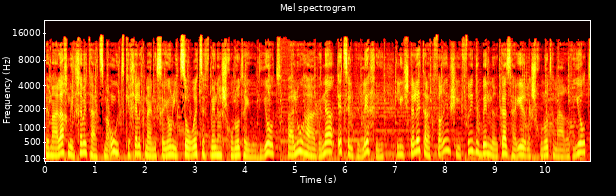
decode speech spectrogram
במהלך מלחמת העצמאות, כחלק מהניסיון ליצור רצף בין השכונות היהודיות, פעלו ההגנה, אצ"ל ולח"י להשתלט על הכפרים שהפרידו בין מרכז העיר לשכונות המערביות,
